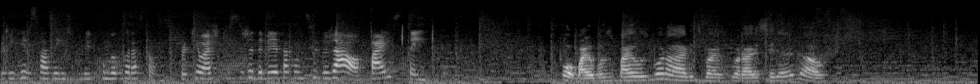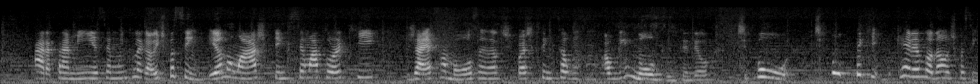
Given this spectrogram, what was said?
Por que, que eles fazem isso comigo com o meu coração? Porque eu acho que isso já deveria estar acontecido já, ó, faz tempo. Pô, Miles, Miles Morales, Miles Morales seria legal. Cara, pra mim ia ser muito legal. E tipo assim, eu não acho que tem que ser um ator que já é famoso, né? Tipo, acho que tem que ser um, alguém novo, entendeu? Tipo, tipo, querendo ou não, tipo assim,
